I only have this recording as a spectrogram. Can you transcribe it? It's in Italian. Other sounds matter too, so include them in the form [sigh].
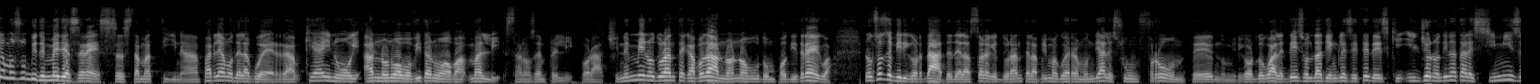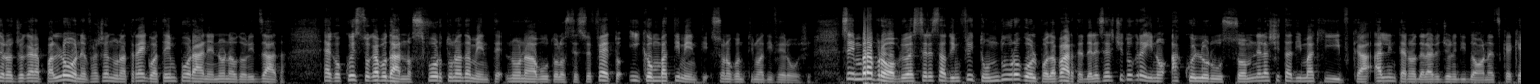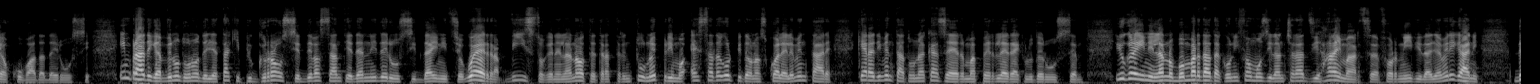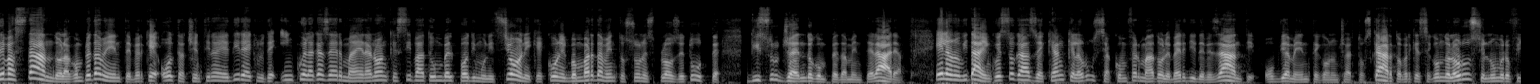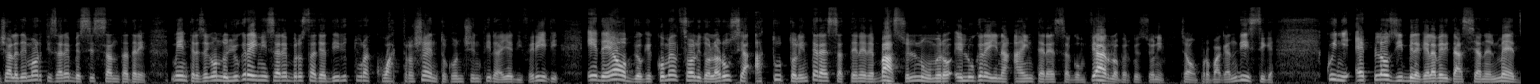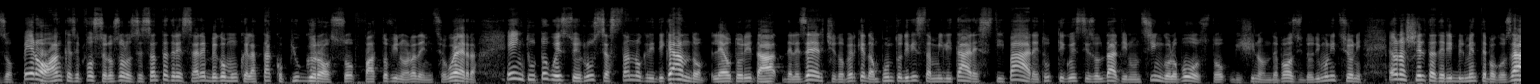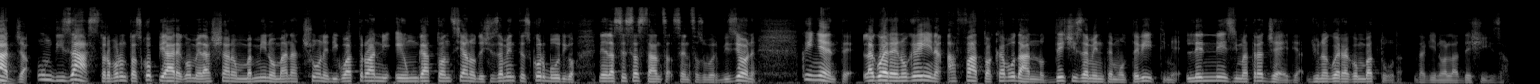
Entriamo subito in medias res stamattina, parliamo della guerra, che ai noi hanno nuovo vita nuova, ma lì stanno sempre lì, poracci. Nemmeno durante Capodanno hanno avuto un po' di tregua. Non so se vi ricordate della storia che durante la prima guerra mondiale su un fronte, non mi ricordo quale, dei soldati inglesi e tedeschi il giorno di Natale si misero a giocare a pallone facendo una tregua temporanea e non autorizzata. Ecco, questo Capodanno sfortunatamente non ha avuto lo stesso effetto, i combattimenti sono continuati feroci. Sembra proprio essere stato inflitto un duro colpo da parte dell'esercito ucraino a quello russo, nella città di Makivka, all'interno della regione di Donetsk che è occupata dai russi. In pratica è avvenuto uno degli attacchi più grossi e devastanti ai danni dei russi da inizio guerra, visto che nella notte tra 31 e 1 è stata colpita una scuola elementare che era diventata una caserma per le reclute russe. Gli ucraini l'hanno bombardata con i famosi lanciarazzi HIMARS forniti dagli americani, devastandola completamente perché oltre a centinaia di reclute in quella caserma erano anche stipate un bel po' di munizioni che con il bombardamento sono esplose tutte, distruggendo completamente l'area. E la novità in questo caso è che anche la Russia ha confermato le perdite pesanti, ovviamente con un certo scarto sbagliato perché secondo la Russia il numero ufficiale dei morti sarebbe 63, mentre secondo gli ucraini sarebbero stati addirittura 400 con centinaia di feriti. Ed è ovvio che come al solito la Russia ha tutto l'interesse a tenere basso il numero e l'Ucraina ha interesse a gonfiarlo per questioni, diciamo, propagandistiche. Quindi è plausibile che la verità sia nel mezzo, però anche se fossero solo 63 sarebbe comunque l'attacco più grosso fatto finora da inizio guerra. E in tutto questo in Russia stanno criticando le autorità dell'esercito perché da un punto di vista militare stipare tutti questi soldati in un singolo posto, vicino a un deposito di munizioni, è una scelta terribilmente poco saggia, un disastro pronto a scoppiare come lasciare un bambino manaccione di 4 anni e un gatto anziano decisamente scorbutico nella stessa stanza senza supervisione. Qui niente, la guerra in Ucraina ha fatto a Capodanno decisamente molte vittime, l'ennesima tragedia di una guerra combattuta da chi non l'ha decisa.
